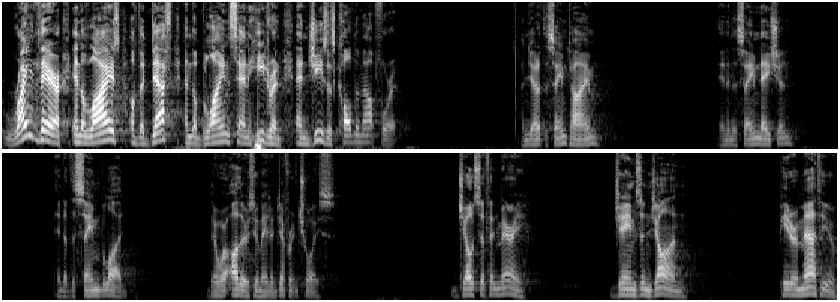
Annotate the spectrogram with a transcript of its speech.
right there in the lies of the deaf and the blind Sanhedrin, and Jesus called them out for it. And yet, at the same time, and in the same nation, and of the same blood, there were others who made a different choice Joseph and Mary, James and John, Peter and Matthew.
